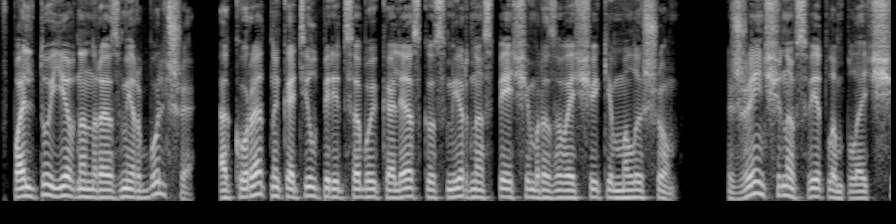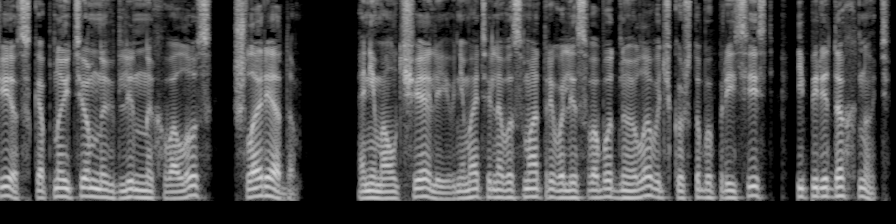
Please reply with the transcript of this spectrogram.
в пальто явно на размер больше, аккуратно катил перед собой коляску с мирно спящим розовощеким малышом. Женщина в светлом плаще с копной темных длинных волос шла рядом. Они молчали и внимательно высматривали свободную лавочку, чтобы присесть и передохнуть.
